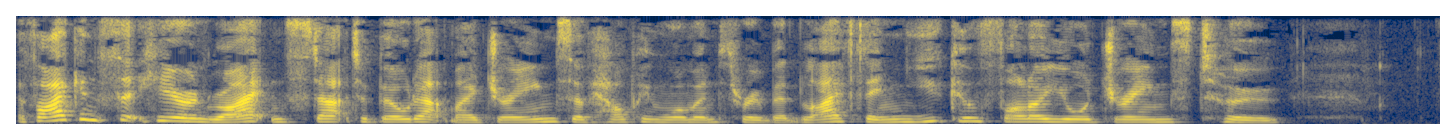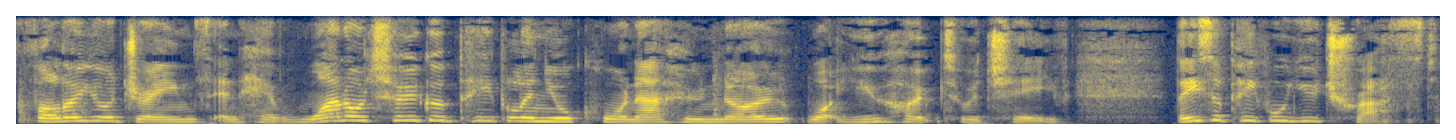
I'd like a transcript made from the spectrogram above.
If I can sit here and write and start to build out my dreams of helping women through midlife, then you can follow your dreams too. Follow your dreams and have one or two good people in your corner who know what you hope to achieve. These are people you trust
